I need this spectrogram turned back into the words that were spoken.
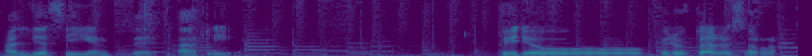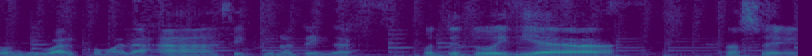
al día siguiente arriba. Pero, pero claro, eso responde igual como a las ansias que uno tenga. Ponte tú hoy día, no sé.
